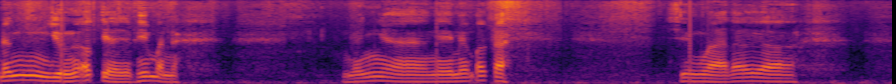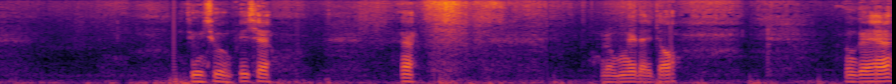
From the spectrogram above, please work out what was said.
đứng giường ớt về phía mình nè. Đứng nghe ngay mép ớt đây nhưng mà tới ờ, uh, trường trường phía sau. Ha. Rộng ngay tại chỗ. Ok ha.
